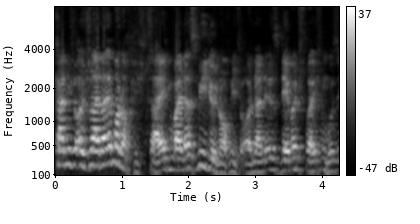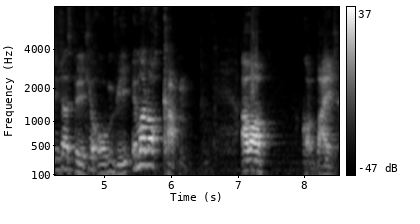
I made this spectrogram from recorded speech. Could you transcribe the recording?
kann ich euch leider immer noch nicht zeigen, weil das Video noch nicht online ist. Dementsprechend muss ich das Bild hier oben wie immer noch kappen. Aber kommt bald.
